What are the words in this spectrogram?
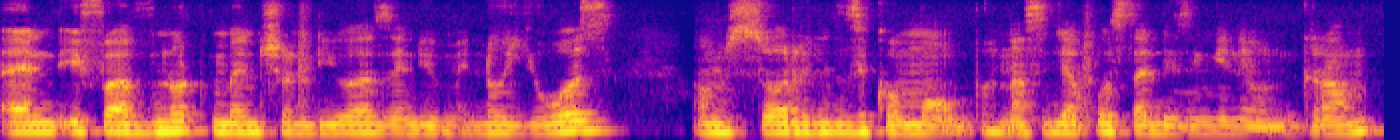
And if I've not mentioned yours and you may know yours, I'm sorry, ziko mob. Na sijapost hadi zingine on gram.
